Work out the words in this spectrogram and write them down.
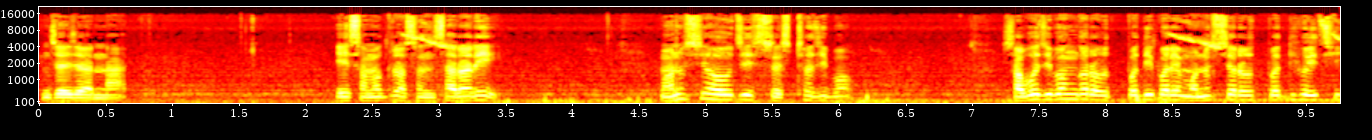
ଜୟ ଜଗନ୍ନାଥ। ଏ ସମଗ୍ର ସଂସାରରେ ମନୁଷ୍ୟ ହେଉଛି ଶ୍ରେଷ୍ଠ ଜୀବ। ସବୁ ଜୀବଙ୍କର ଉତ୍ପତ୍ତି ପରେ ମନୁଷ୍ୟର ଉତ୍ପତ୍ତି ହୋଇଛି।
